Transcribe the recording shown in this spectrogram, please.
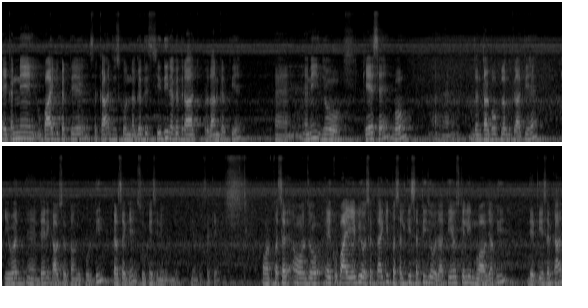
एक अन्य उपाय भी करती है सरकार, जिसको नगद, सीधी नगद राहत प्रदान करती है। यानी जो केस है वो जनता को उपलब्ध कराती है कि वह दैनिक आवश्यकताओं की पूर्ति कर सके सूखे से निपट सके। और फ़सल और जो एक उपाय ये भी हो सकता है कि फ़सल की क्षति जो हो जाती है उसके लिए मुआवजा भी देती है सरकार।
